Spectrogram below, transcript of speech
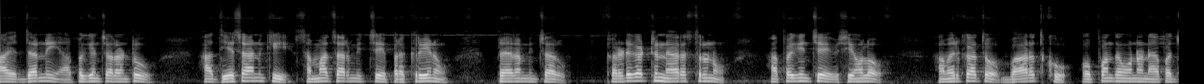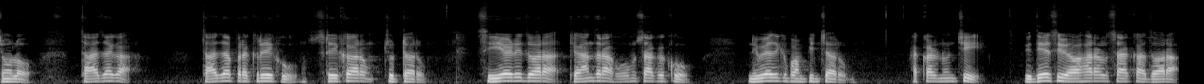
ఆ ఇద్దరిని అప్పగించాలంటూ ఆ దేశానికి సమాచారం ఇచ్చే ప్రక్రియను ప్రారంభించారు. కరడుగట్టిన నేరస్తులను అప్పగించే విషయంలో అమెరికాతో భారత్కు ఒప్పందం ఉన్న నేపథ్యంలో తాజాగా తాజా ప్రక్రియకు శ్రీకారం చుట్టారు. సిఐడి ద్వారా కేంద్ర హోంశాఖకు నివేదిక పంపించారు. అక్కడి నుంచి విదేశీ వ్యవహారాల శాఖ ద్వారా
